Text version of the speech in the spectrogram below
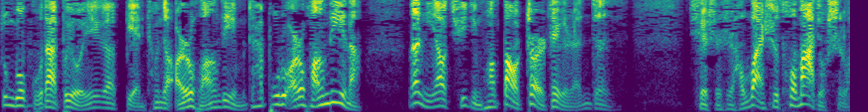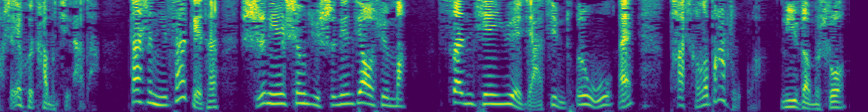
中国古代不有一个贬称叫儿皇帝吗？这还不如儿皇帝呢。那你要取景框到这儿，这个人这确实是万事唾骂就是了，谁也会看不起他的。但是你再给他十年生聚，十年教训吗？三千越甲尽吞吴，哎，他成了霸主了。你怎么说？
